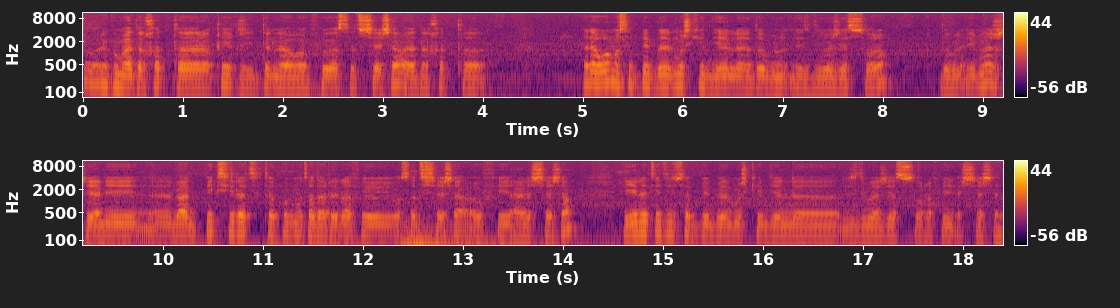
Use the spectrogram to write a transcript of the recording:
سأريكم هذا الخط رقيق جدا هو في وسط الشاشة هذا الخط. هذا هو مسبب المشكل ديال double ازدواجية الصورة double image يعني آه، بعض البيكسلات تكون متضررة في وسط الشاشة أو في أعلى الشاشة. هي التي تسبب مشكل ديال ازدواجية الصورة في الشاشات.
